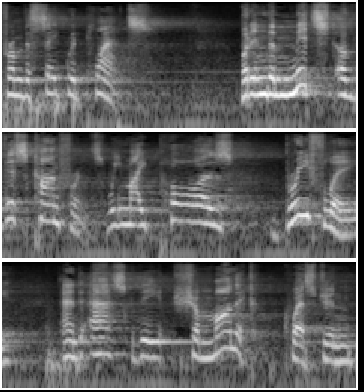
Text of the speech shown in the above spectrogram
from the sacred plants. But in the midst of this conference, we might pause briefly and ask the shamanic question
